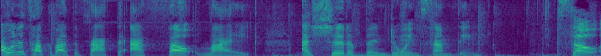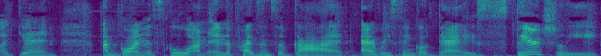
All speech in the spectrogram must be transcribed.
I want to talk about the fact that I felt like I should have been doing something. So, again, I'm going to school. I'm in the presence of God every single day. Spiritually,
